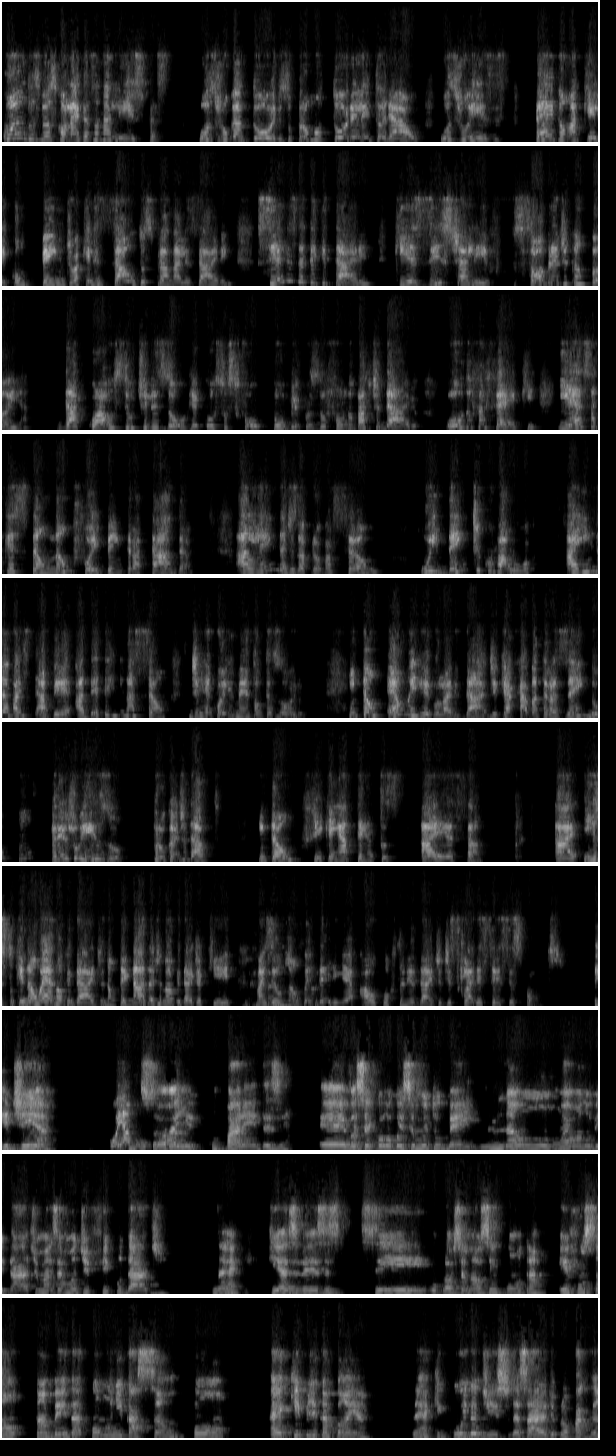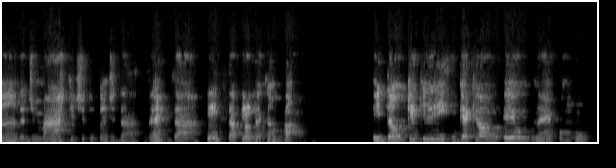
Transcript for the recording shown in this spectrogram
Quando os meus colegas analistas, os julgadores, o promotor eleitoral, os juízes pegam aquele compêndio, aqueles autos para analisarem, se eles detectarem que existe ali sobra de campanha, da qual se utilizou recursos públicos do fundo partidário ou do FEFEC, e essa questão não foi bem tratada, além da desaprovação, o idêntico valor ainda vai haver a determinação de recolhimento ao tesouro. Então, é uma irregularidade que acaba trazendo um prejuízo para o candidato. Então, fiquem atentos a essa a isso que não é novidade, não tem nada de novidade aqui, mas eu não perderia a oportunidade de esclarecer esses pontos. Ritinha. Oi, amor. Só aí um parêntese. É, você colocou isso muito bem. Não é uma novidade, mas é uma dificuldade, né? Que às vezes se o profissional se encontra em função também da comunicação com a equipe de campanha, né, que cuida disso, dessa área de propaganda, de marketing do candidato, né, da, da própria campanha. Então, o que que, o que, é que eu, eu né, como,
